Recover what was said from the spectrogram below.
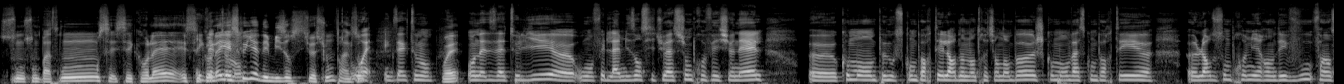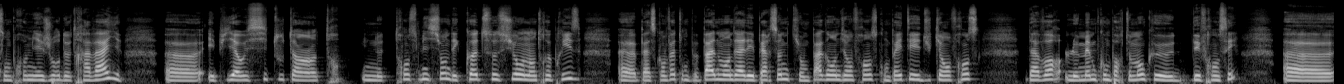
son, son, patron, ses, ses collègues, et ses collègues. Est-ce qu'il y a des mises en situation par exemple? Ouais, exactement. On a des ateliers où on fait de la mise en situation professionnelle. Comment on peut se comporter lors d'un entretien d'embauche, comment on va se comporter lors de son premier rendez-vous, enfin son premier jour de travail. et puis il y a aussi tout un une transmission des codes sociaux en entreprise, euh, parce qu'en fait, on ne peut pas demander à des personnes qui n'ont pas grandi en France, qui n'ont pas été éduquées en France, d'avoir le même comportement que des Français. Euh,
